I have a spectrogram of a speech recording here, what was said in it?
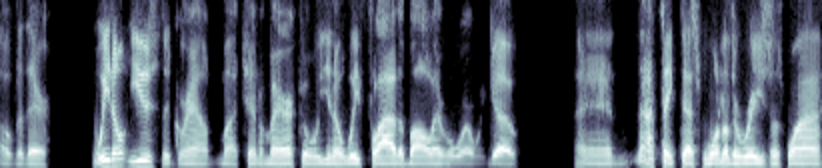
over there. We don't use the ground much in America. We, you know, we fly the ball everywhere we go. And I think that's one of the reasons why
